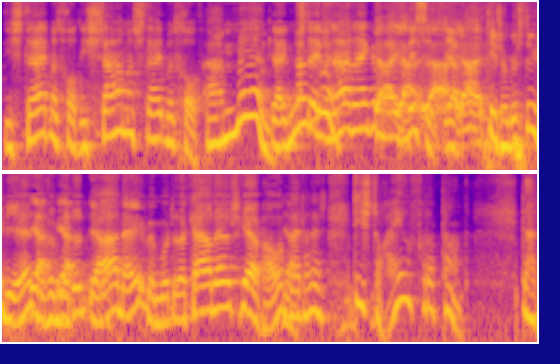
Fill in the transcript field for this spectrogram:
die strijd met God, die samenstrijd met God. Amen. Ja, ik moest Amen. even nadenken, maar ik ja, wist het. Ja, het is ook een studie, hè? Ja, Dus we ja, moeten, ja, nee, we moeten elkaar eh, scherp houden bij de les. Het is toch heel frappant dat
